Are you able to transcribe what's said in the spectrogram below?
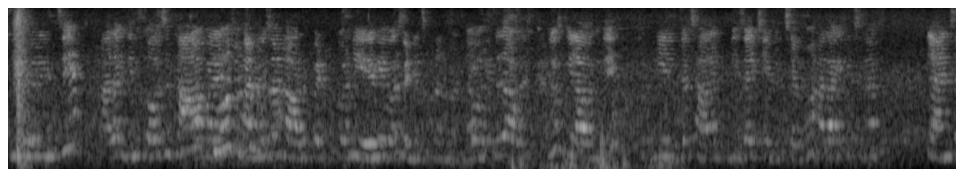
దీని గురించి అలాగే దీనికోసం కావాలని అమెజాన్ ఆర్డర్ పెట్టుకొని ఏ వివర్ పెట్టించుకున్నాను అనమాట వస్తుంది ఇలా ఉంది నీట్గా చాలా డిజైన్ చేయించాము అలాగే ఇక్కడ చిన్న ప్లాంట్స్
